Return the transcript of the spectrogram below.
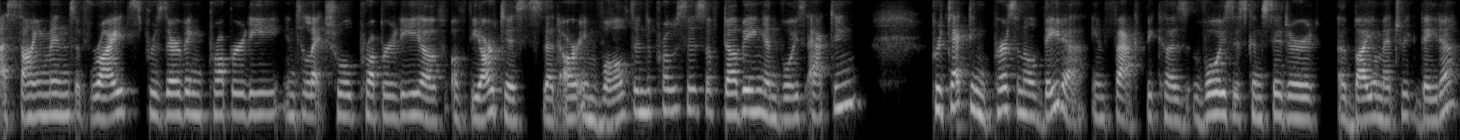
assignment of rights preserving property intellectual property of, of the artists that are involved in the process of dubbing and voice acting. Protecting personal data in fact because voice is considered a biometric data.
